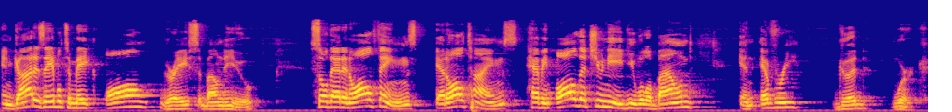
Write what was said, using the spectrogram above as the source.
And God is able to make all grace abound to you, so that in all things at all times, having all that you need, you will abound in every good work.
